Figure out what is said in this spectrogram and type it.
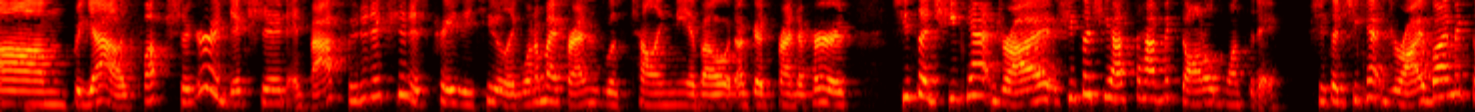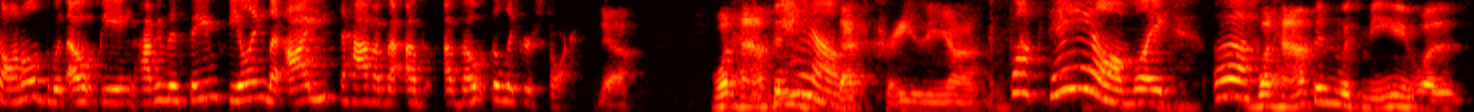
um but yeah like fuck sugar addiction and fast food addiction is crazy too like one of my friends was telling me about a good friend of hers she said she can't drive she said she has to have mcdonald's once a day she said she can't drive by mcdonald's without being having the same feeling that i used to have about about the liquor store Yeah. What happened? Damn. That's crazy. Yeah. fuck damn like ugh. what happened with me was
